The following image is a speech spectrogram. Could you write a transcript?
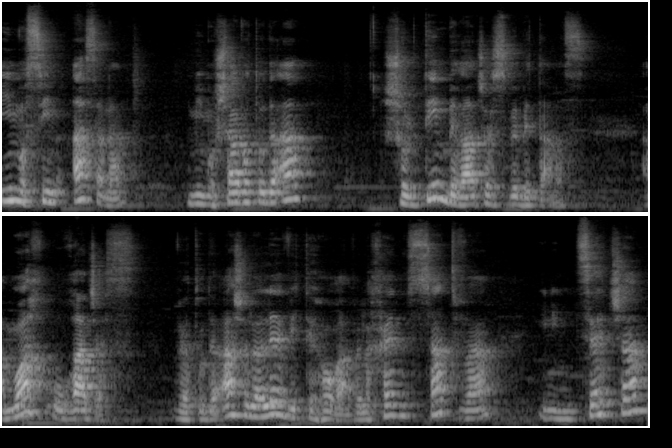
אם עושים אסנה ממושב התודעה, שולטים ברג'ס ובתמאס. המוח הוא רג'ס, והתודעה של הלב היא טהורה, ולכן סטווה היא נמצאת שם,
